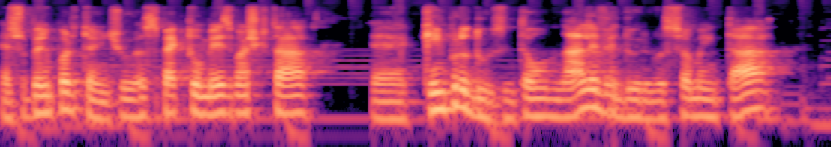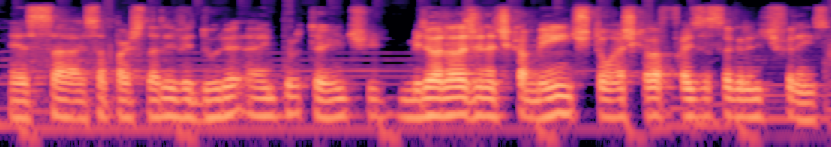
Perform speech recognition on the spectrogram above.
é super importante. O aspecto mesmo acho que está é, quem produz. Então, na levedura, você aumentar essa, essa parte da levedura é importante, melhorar ela geneticamente, então acho que ela faz essa grande diferença.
